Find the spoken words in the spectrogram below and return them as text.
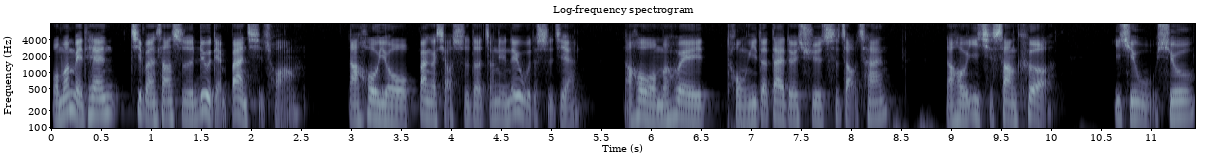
我们每天基本上是六点半起床，然后有半个小时的整理内务的时间，然后我们会统一的带队去吃早餐，然后一起上课，一起午休，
